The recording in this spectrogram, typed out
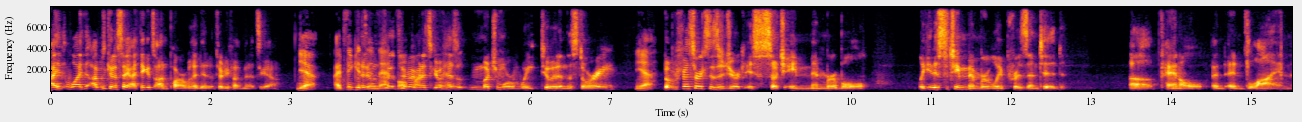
I, well, I, I was going to say I think it's on par with I did it 35 minutes ago. Yeah, I think it's I in that 35 ballpark. minutes ago has much more weight to it in the story. Yeah, But Professor X is a jerk is such a memorable, like it is such a memorably presented uh, panel and, and line,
